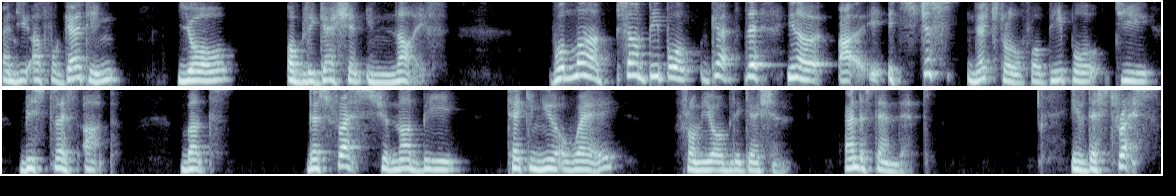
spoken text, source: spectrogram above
and you are forgetting your obligation in life. Wallah, some people get the, you know, uh, it's just natural for people to be stressed up, but the stress should not be taking you away from your obligation. Understand that. If the stress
